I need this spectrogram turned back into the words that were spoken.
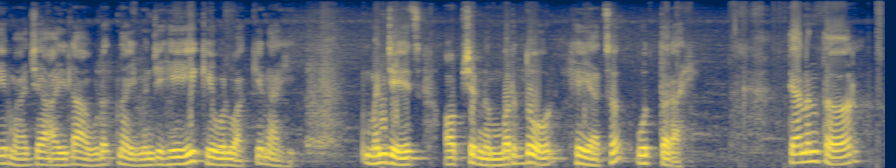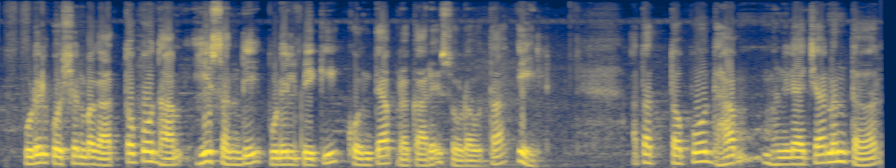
ते माझ्या आईला आवडत नाही. म्हणजे हेही केवळ वाक्य नाही. म्हणजेच ऑप्शन नंबर दोन हे याचं उत्तर आहे. त्यानंतर पुढील क्वेश्चन बघा. तपोधाम ही संधी पुढीलपैकी कोणत्या प्रकारे सोडवता येईल? आता तपोधाम म्हणल्याच्या नंतर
